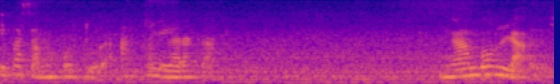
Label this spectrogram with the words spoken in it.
y pasamos costura hasta llegar acá en ambos lados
